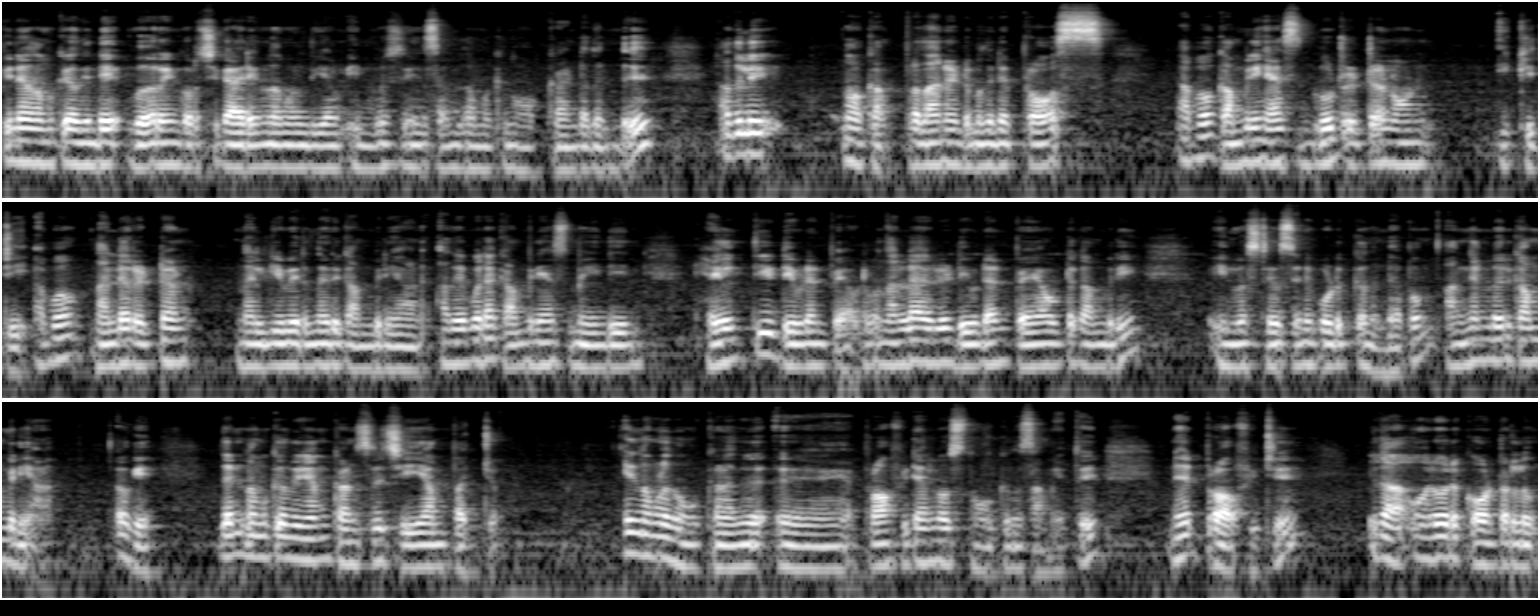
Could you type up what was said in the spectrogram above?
പിന്നെ നമുക്ക് അതിന്റെ വേറെയും കുറച്ച് കാര്യങ്ങൾ നമ്മൾ എന്ത് ചെയ്യാം? ഇൻവെസ്റ്റ് ചെയ്യുന്ന സമയത്ത് നമുക്ക് നോക്കേണ്ടതുണ്ട്. അതിൽ നോക്കാം. പ്രധാനമായിട്ടും അതിന്റെ പ്രോസ് അപ്പോൾ company has good return on equity അപ്പോൾ നല്ല റിട്ടേൺ നൽകി വരുന്ന ഒരു കമ്പനിയാണ് അതേപോലെ company has maintain healthy dividend payout അപ്പോൾ നല്ല ഒരു ഡിവിഡൻ പേ ഔട്ട് കമ്പനി ഇൻവെസ്റ്റേഴ്സിന് കൊടുക്കുന്നുണ്ട്. അപ്പം അങ്ങനെയുള്ള ഒരു കമ്പനിയാണ് ഓക്കെ ദെൻ നമുക്ക് എന്ത് ചെയ്യാം? കൺസിഡർ ചെയ്യാൻ പറ്റും. ഇത് നമ്മൾ നോക്കുന്നത് പ്രോഫിറ്റ് ആൻഡ് ലോസ് നോക്കുന്ന സമയത്ത് നെറ്റ് പ്രോഫിറ്റ് ഇതാ ഓരോരോ ക്വാർട്ടറിലും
